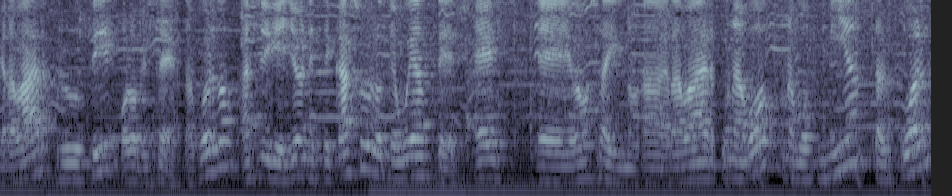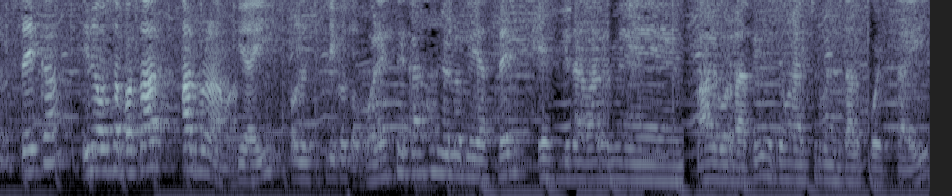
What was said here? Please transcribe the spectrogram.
grabar, producir o lo que sea, ¿de acuerdo? Así que yo en este caso lo que voy a hacer es, eh, vamos a irnos a grabar una voz, una voz mía, tal cual, seca, y nos vamos a pasar al programa. Y ahí os lo explico todo. Por este caso yo lo que voy a hacer es grabarme algo rápido, tengo la instrumental puesta ahí,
